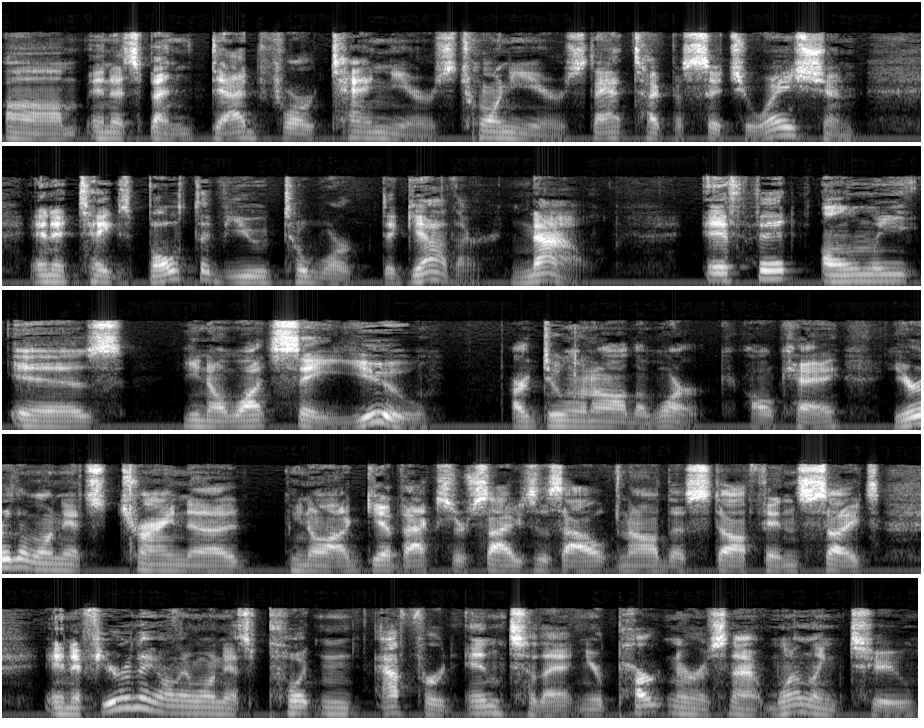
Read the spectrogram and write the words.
um, and it's been dead for 10 years, 20 years, that type of situation. And it takes both of you to work together. Now, if it only is, you know what, say you are doing all the work, okay? You're the one that's trying to, you know, give exercises out and all this stuff, insights. And if you're the only one that's putting effort into that and your partner is not willing to,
